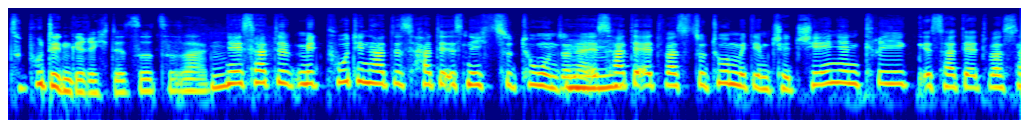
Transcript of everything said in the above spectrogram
zu Putin gerichtet sozusagen. Nee, es hatte mit Putin hatte es hatte es nichts zu tun, sondern mhm. es hatte etwas zu tun mit dem Tschetschenienkrieg, es hatte etwas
